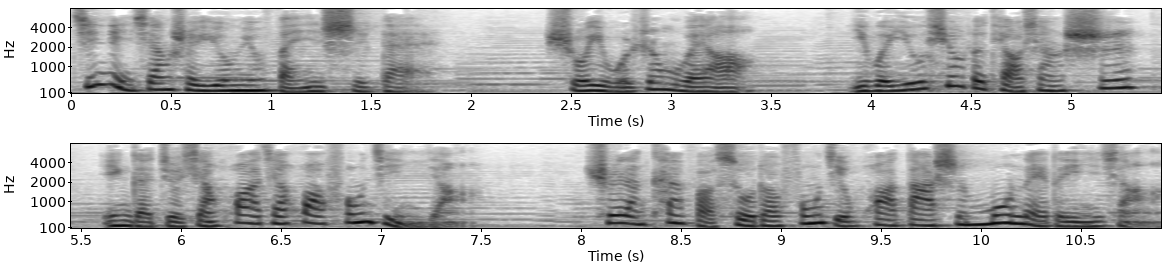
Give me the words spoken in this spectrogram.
经典香水永远反映时代。所以我认为啊，一位优秀的调香师应该就像画家画风景一样，虽然看法受到风景画大师莫奈的影响，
